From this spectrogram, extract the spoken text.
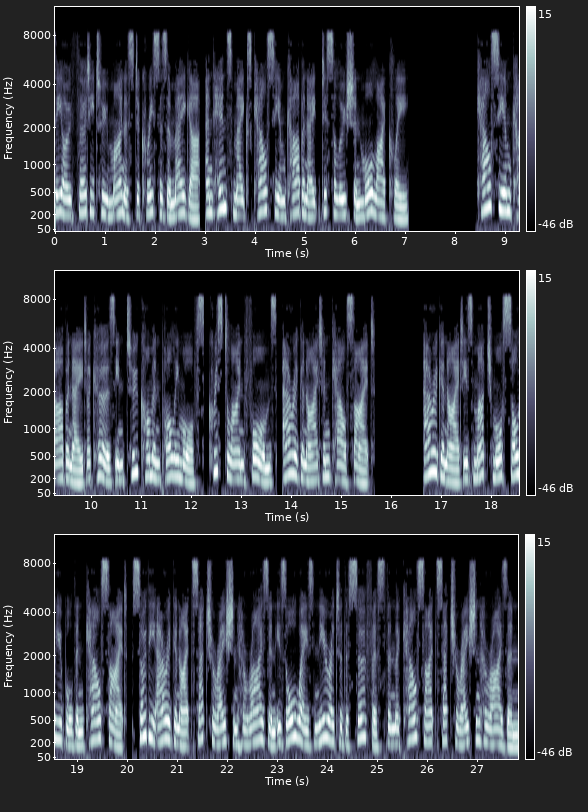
CO32- decreases omega, and hence makes calcium carbonate dissolution more likely. Calcium carbonate occurs in two common polymorphs crystalline forms, aragonite and calcite. Aragonite is much more soluble than calcite, so the aragonite saturation horizon is always nearer to the surface than the calcite saturation horizon.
